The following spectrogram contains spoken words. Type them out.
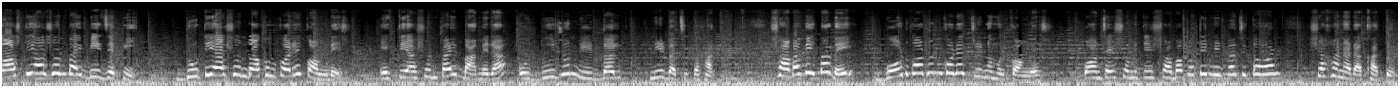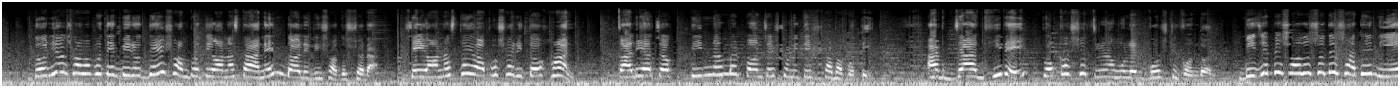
দশটি আসন পায় বিজেপি, দুটি আসন দখল করে কংগ্রেস, একটি আসন পায় বামেরা ও দুইজন নির্দল নির্বাচিত হন। স্বাভাবিকভাবেই বোর্ড গঠন করে তৃণমূল কংগ্রেস। পঞ্চায়েত সমিতির সভাপতি নির্বাচিত হন শাহানারা খাতুন। দলীয় সভাপতির বিরুদ্ধে সম্প্রতি অনাস্থা আনেন দলেরই সদস্যরা। সেই অনাস্থায় অপসারিত হন কালিয়াচক তিন নম্বর পঞ্চায়েত সমিতির সভাপতি। আর যা ঘিরেই প্রকাশ্যে তৃণমূলের গোষ্ঠীকন্দল। বিজেপি সদস্যদের সাথে নিয়ে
